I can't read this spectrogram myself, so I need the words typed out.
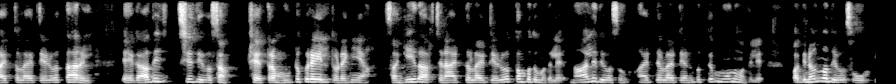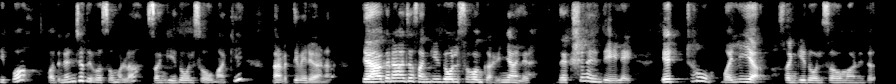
ആയിരത്തി തൊള്ളായിരത്തി എഴുപത്തി ആറിൽ ഏകാദശി ദിവസം ക്ഷേത്രം ഊട്ടുപുരയിൽ തുടങ്ങിയ സംഗീതാർച്ചന ആയിരത്തി തൊള്ളായിരത്തി എഴുപത്തി ഒമ്പത് മുതൽ നാല് ദിവസവും ആയിരത്തി തൊള്ളായിരത്തി എൺപത്തി മൂന്ന് മുതൽ പതിനൊന്ന് ദിവസവും ഇപ്പോൾ പതിനഞ്ച് ദിവസവുമുള്ള സംഗീതോത്സവമാക്കി നടത്തി വരികയാണ്. ത്യാഗരാജ സംഗീതോത്സവം കഴിഞ്ഞാൽ ദക്ഷിണേന്ത്യയിലെ ഏറ്റവും വലിയ സംഗീതോത്സവമാണിത്.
